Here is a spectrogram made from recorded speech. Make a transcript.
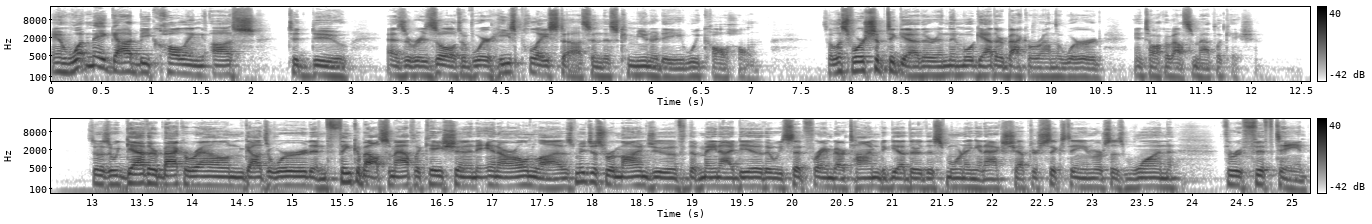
And what may God be calling us to do as a result of where He's placed us in this community we call home? So let's worship together and then we'll gather back around the Word and talk about some application. So, as we gather back around God's Word and think about some application in our own lives, let me just remind you of the main idea that we said framed our time together this morning in Acts chapter 16, verses 1 through 15.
